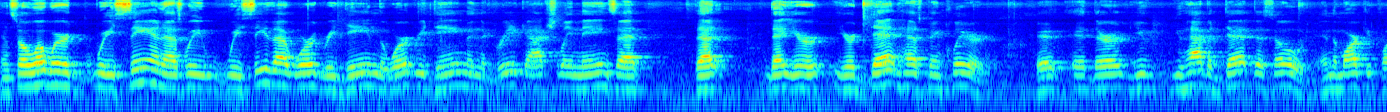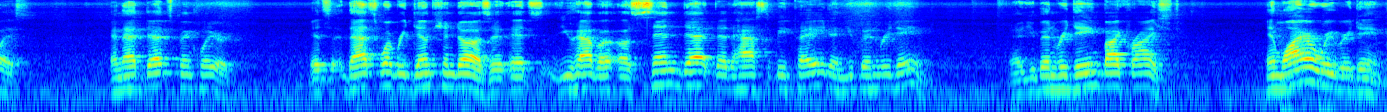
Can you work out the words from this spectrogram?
and so what we're we seeing as we, we see that word redeem, the word redeem in the Greek actually means that that that your your debt has been cleared. It, it, there you you have a debt that's owed in the marketplace, and that debt's been cleared. It's that's what redemption does. It, it's you have a, a sin debt that has to be paid, and you've been redeemed. Uh, you've been redeemed by Christ. And why are we redeemed?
